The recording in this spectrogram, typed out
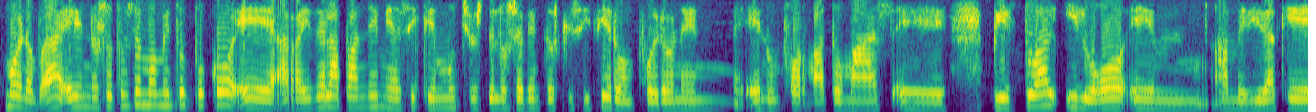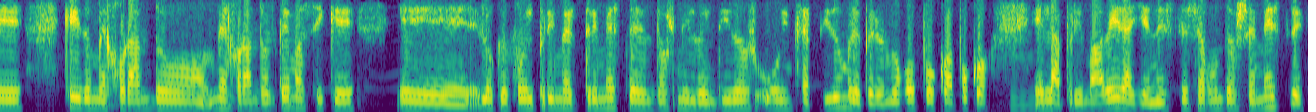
Bueno, ah, eh, nosotros de momento un poco eh, a raíz de la pandemia sí que muchos de los eventos que se hicieron fueron en, en un formato más eh, virtual y luego em, a medida que, que, ha ido mejorando mejorando el tema sí que eh, lo que fue el primer trimestre del 2022 hubo incertidumbre, pero luego poco a poco mm. en la primavera y en este segundo semestre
